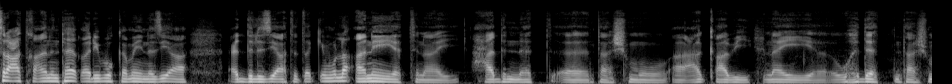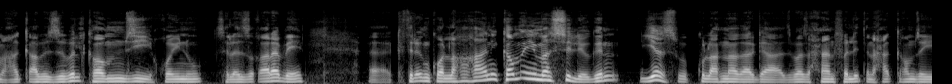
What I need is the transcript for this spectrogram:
ስርዓት ከኣ እንታይ ቀሪቡ ከመይ ነዚኣ ዕድል እዚኣ ተጠቂሙላ ኣነየት ናይ ሓድነት እንታ ሽሙ ዓቃቢ ናይ ውህደት እንታ ሽሙ ዓቃቢ ዝብል ከምዚ ኮይኑ ስለ ዝቀረበ ክትርኢ እንከለኻ ከኣ ከምኡ ይመስል እዩ ግን የስ ኩላትና ዳርጋ ዝበዛሕና ንፈልጥ ንሓቂ ከምዘይ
